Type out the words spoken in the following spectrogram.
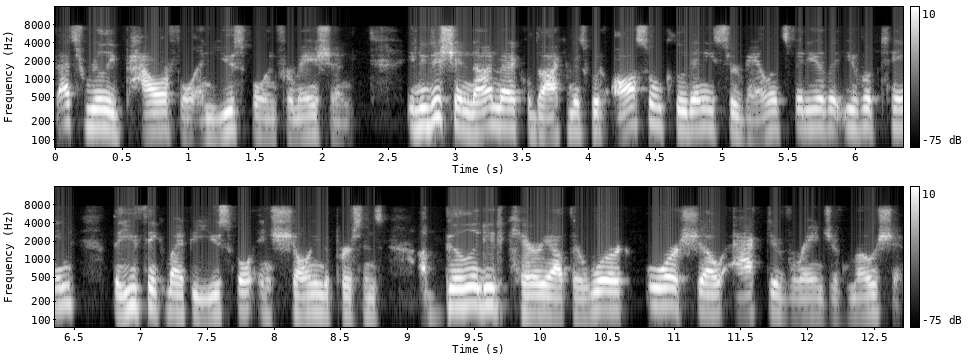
that's really powerful and useful information. In addition, non-medical documents would also include any surveillance video that you've obtained that you think might be useful in showing the person's ability to carry out their work or show active range of motion.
